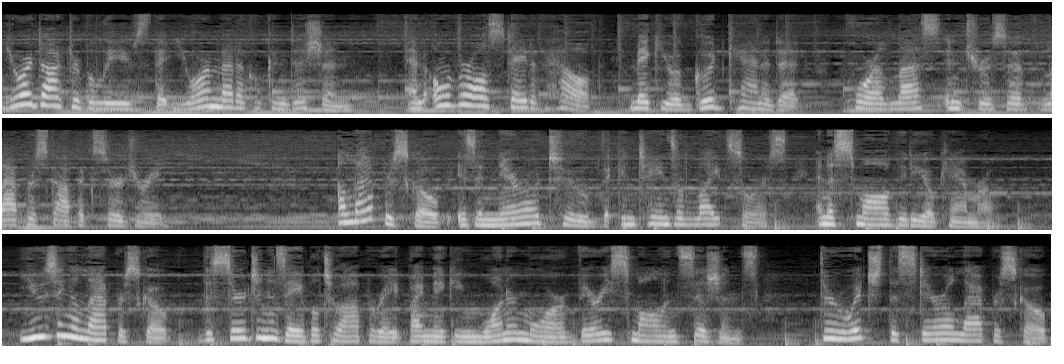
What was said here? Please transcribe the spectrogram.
Your doctor believes that your medical condition and overall state of health make you a good candidate for a less intrusive laparoscopic surgery. A laparoscope is a narrow tube that contains a light source and a small video camera. Using a laparoscope, the surgeon is able to operate by making one or more very small incisions, through which the sterile laparoscope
